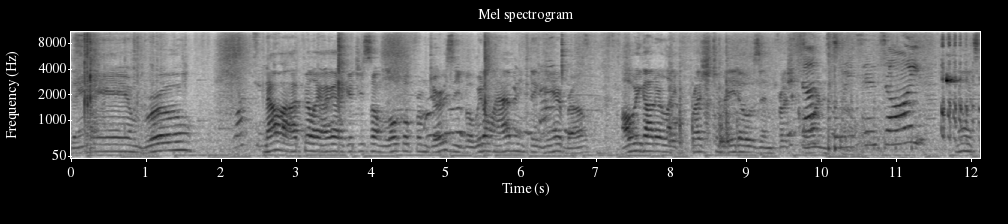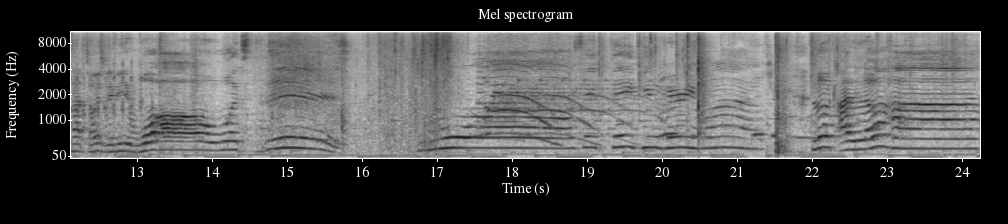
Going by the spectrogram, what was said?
Damn, bro. Now I feel like I gotta get you something local from Jersey, but we don't have anything here, bro. All we got are like fresh tomatoes and fresh Is corn and stuff. inside? No, it's not toys, baby. Whoa, what's this? Whoa, say thank you very much. Look, aloha.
